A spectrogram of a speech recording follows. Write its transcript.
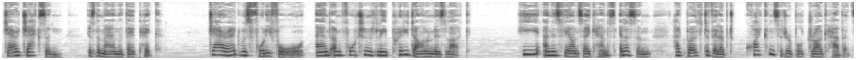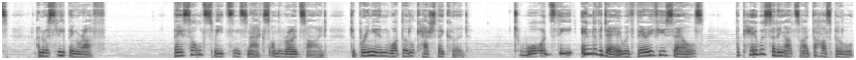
Jared Jackson is the man that they pick. Jared was 44 and unfortunately pretty down on his luck. He and his fiancée Candice Ellison had both developed quite considerable drug habits and were sleeping rough. They sold sweets and snacks on the roadside to bring in what little cash they could. Towards the end of a day, with very few sales, the pair were sitting outside the hospital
